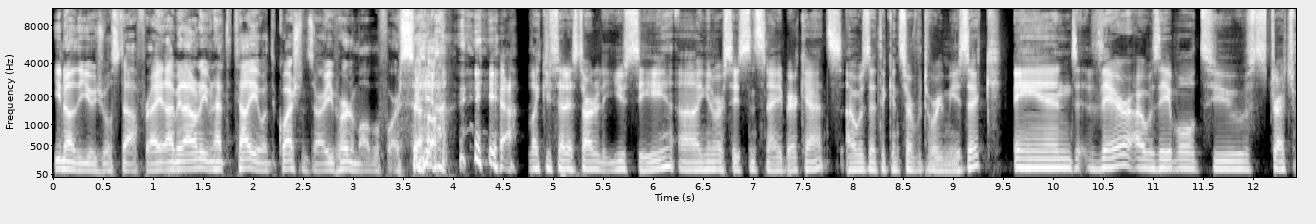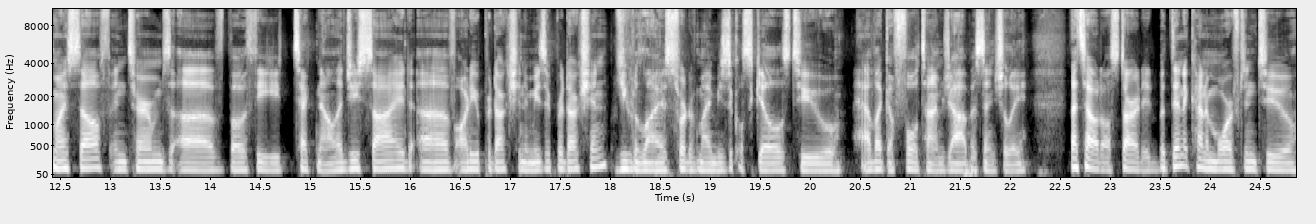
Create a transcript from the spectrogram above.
you know, the usual stuff, right? I mean, I don't even have to tell you what the questions are. You've heard them all before. So, yeah. Like you said, I started at UC, uh, University of Cincinnati Bearcats. I was at the Conservatory of Music. And there I was able to stretch myself in terms of both the technology side of audio production and music production, utilize sort of my musical skills to have like a full time job essentially. That's how it all started. But then it kind of morphed into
